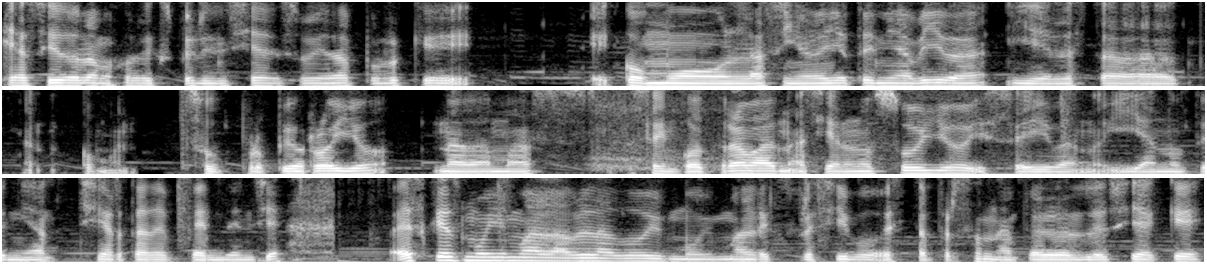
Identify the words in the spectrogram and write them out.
que ha sido la mejor experiencia de su vida porque eh, como la señora ya tenía vida y él estaba como en su propio rollo, nada más se encontraban, hacían lo suyo y se iban y ya no tenían cierta dependencia. Es que es muy mal hablado y muy mal expresivo esta persona, pero él decía que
